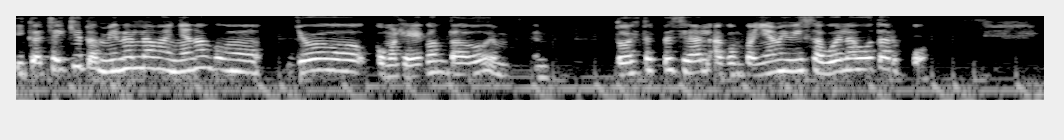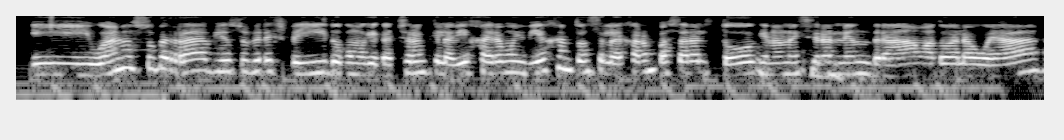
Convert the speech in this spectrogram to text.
Y cachai que también en la mañana, como yo, como les he contado en, en todo este especial, acompañé a mi bisabuela a votar, po. Y bueno, súper rápido, súper expedito, como que cacharon que la vieja era muy vieja, entonces la dejaron pasar al toque, no nos hicieron ni un drama, toda la weá.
